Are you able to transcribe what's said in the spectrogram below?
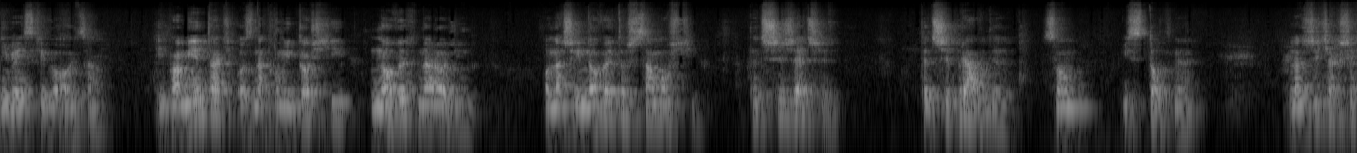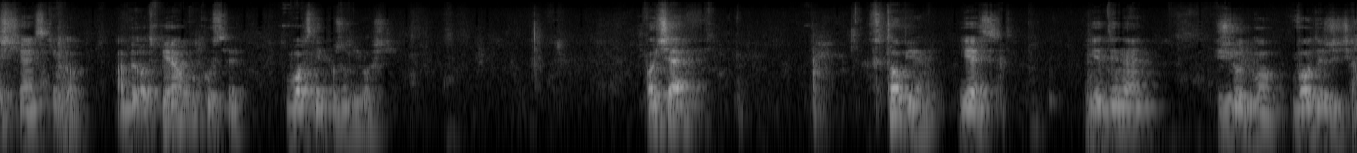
niebiańskiego Ojca i pamiętać o znakomitości nowych narodzin, o naszej nowej tożsamości. Te trzy rzeczy, te trzy prawdy są istotne dla życia chrześcijańskiego, aby odpierał pokusy własnej porządliwości. Ojcze, w Tobie jest jedyne źródło wody życia,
